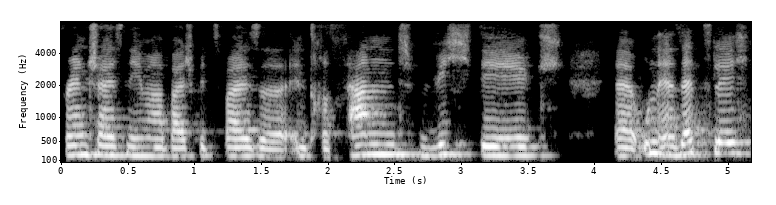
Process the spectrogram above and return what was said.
Franchise-Nehmer beispielsweise interessant, wichtig, äh, unersetzlich?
